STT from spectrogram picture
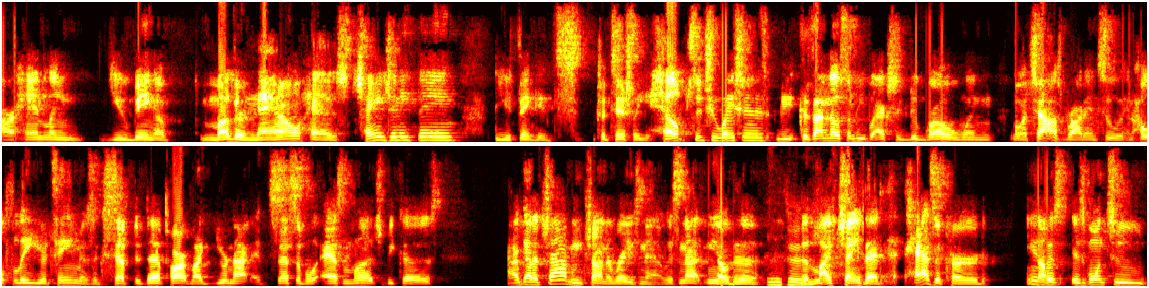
are handling you being a mother now has changed anything? Do you think it's potentially helped situations? Because I know some people actually do grow when a child's brought into it, and hopefully your team has accepted that part. Like you're not accessible as much because I've got a child I'm trying to raise now. It's not, you know, the the hmm life change that has occurred, you know, is, is going to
